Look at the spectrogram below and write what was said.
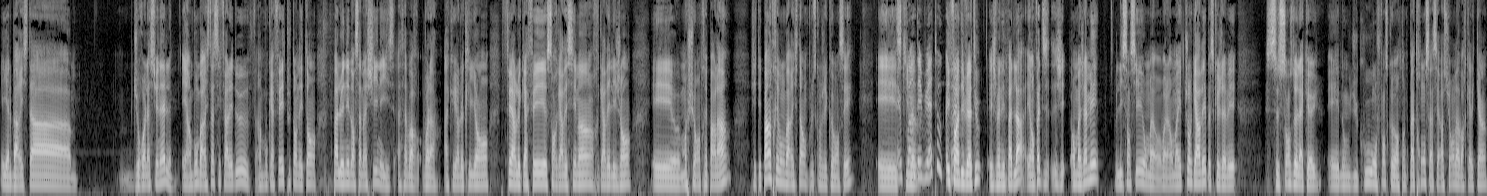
et il y a le barista du relationnel. Et un bon barista, c'est faire les deux, un bon café, tout en étant pas le nez dans sa machine à savoir voilà accueillir le client, faire le café sans regarder ses mains, regarder les gens. Et euh, moi, je suis rentré par là. J'étais pas un très bon barista en plus quand j'ai commencé. Et Il ce faut un début à tout. il faut Ouais. un début à tout. Et je venais pas de là. Et en fait, on m'a jamais licencié. On m'a voilà, on toujours gardé parce que j'avais ce sens de l'accueil. Et donc, du coup, on, je pense qu'en tant que patron, c'est assez rassurant d'avoir quelqu'un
